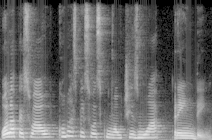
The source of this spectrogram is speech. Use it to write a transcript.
Olá pessoal, como as pessoas com autismo aprendem?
